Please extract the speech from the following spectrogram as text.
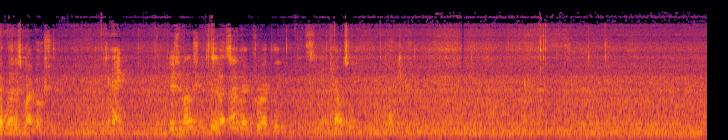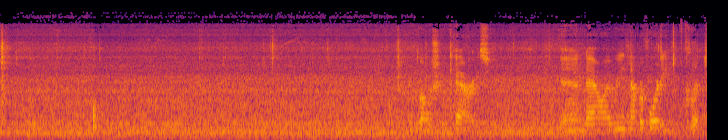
And that is my motion. Okay. There's a motion, please Did I say vote. that correctly, council? Thank you. Motion carries. And now I read number 40. correct.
